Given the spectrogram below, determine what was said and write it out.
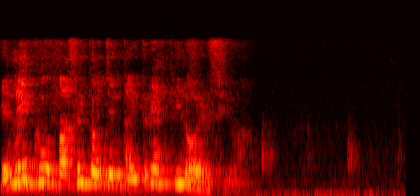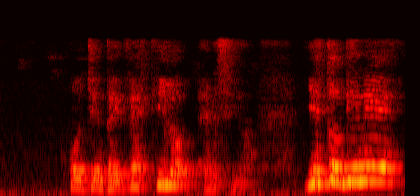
el eco va a ser de 83 kHz. 83 kHz. Y esto tiene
